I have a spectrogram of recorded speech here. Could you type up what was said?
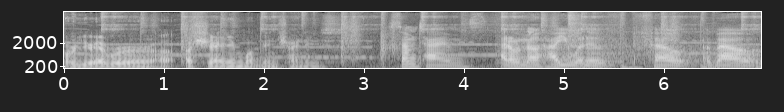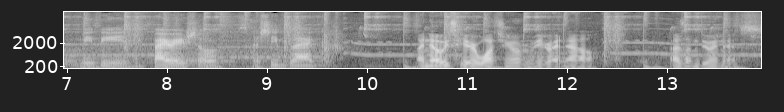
Are you ever uh, ashamed of being Chinese? Sometimes. I don't know how you would have felt about me being biracial, especially black. I know he's here watching over me right now as I'm doing this.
